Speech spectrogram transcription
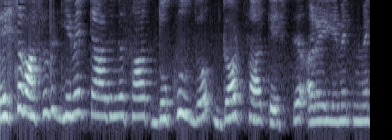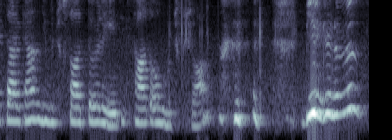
Beşte başladık. Yemek geldiğinde saat 9'du. 4 saat geçti. Araya yemek yemek derken bir buçuk saatte öyle yedik. Saat 10 buçuk şu an. bir günümüz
